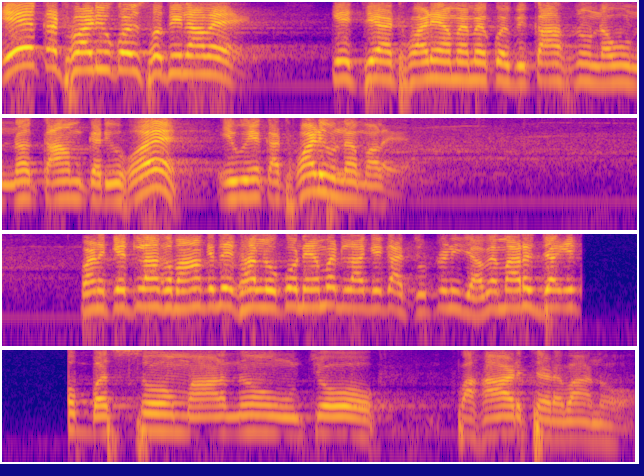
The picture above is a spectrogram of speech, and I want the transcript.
એક અઠવાડિયું કોઈ શોધી લાવે કે જે અઠવાડિયામાં અમે કોઈ વિકાસનું નવું ન કામ કર્યું હોય, એવું એક અઠવાડિયું ન મળે. પણ કેટલાક વાંક દેખા લોકોને એમ જ લાગે કે આ ચૂંટણી છે હવે મારે બસો માળનો ઊંચો પહાડ ચડવાનો.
